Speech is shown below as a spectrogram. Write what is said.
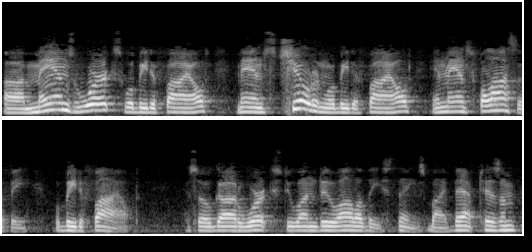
uh, man's works will be defiled, man's children will be defiled, and man's philosophy will be defiled. And so God works to undo all of these things. By baptism,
